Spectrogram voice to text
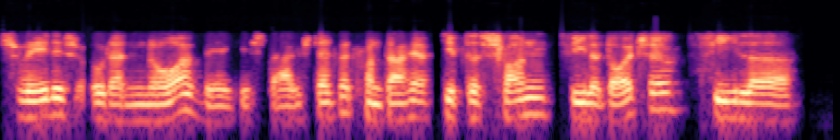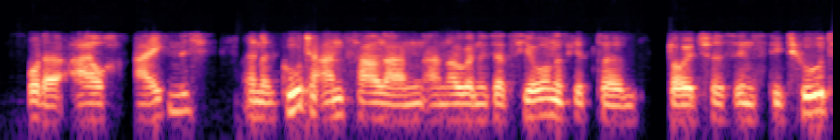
Schwedisch oder Norwegisch dargestellt wird. Von daher gibt es schon viele Deutsche, viele oder auch eigentlich eine gute Anzahl an, an Organisationen. Es gibt ein deutsches Institut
